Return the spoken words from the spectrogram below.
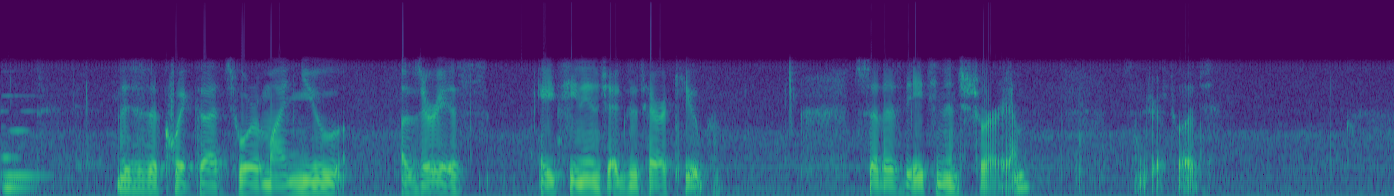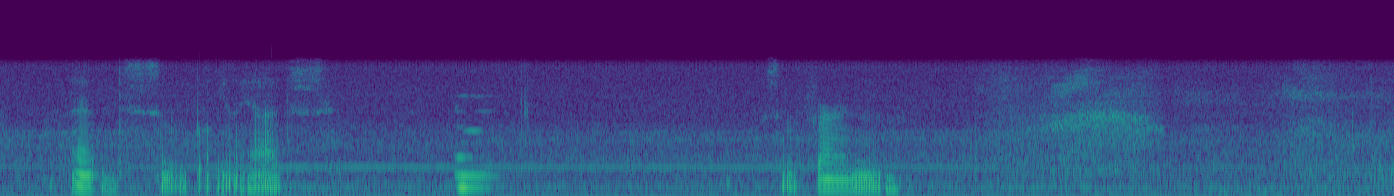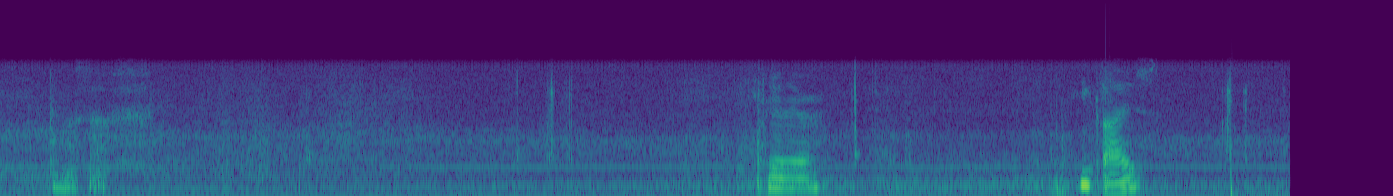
This is a quick uh, tour of my new Azureus 18-inch Exo Terra cube. So there's the 18-inch terrarium, some driftwood, and some bromeliads, some fern. stuff. Here they are. Hey guys.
